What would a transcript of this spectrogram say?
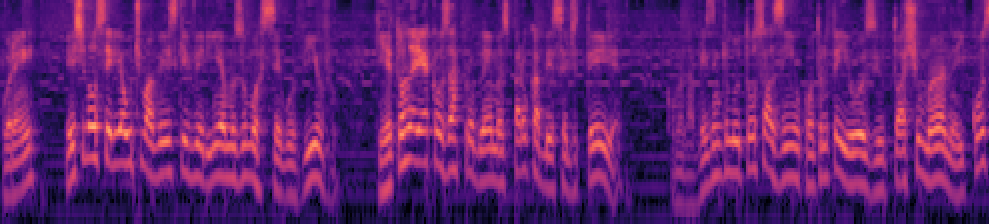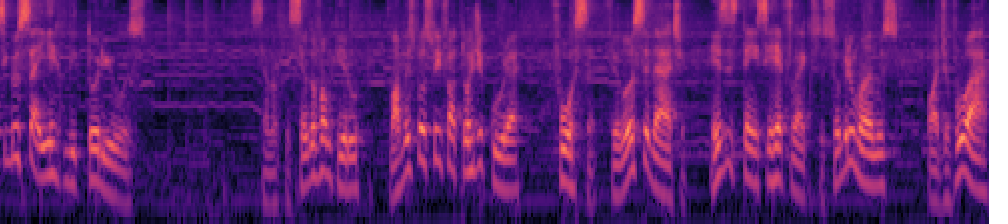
Porém, este não seria a última vez que veríamos o morcego vivo, que retornaria a causar problemas para o Cabeça de Teia, como na vez em que lutou sozinho contra o Teioso e o Tocha Humana e conseguiu sair vitorioso. Sendo pseudo-vampiro, Morbius possui fator de cura, força, velocidade, resistência e reflexos sobre-humanos, pode voar,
